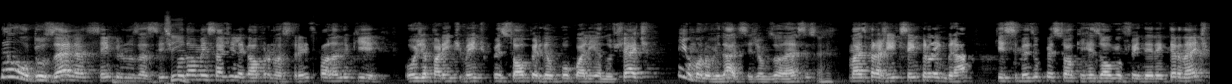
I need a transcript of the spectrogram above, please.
Não, o do Zé, né? Sempre nos assiste. Sim. Mandou uma mensagem legal para nós três, falando que hoje aparentemente o pessoal perdeu um pouco a linha no chat. Nenhuma novidade, sejamos honestos. Mas pra gente sempre lembrar que esse mesmo pessoal que resolve ofender na internet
